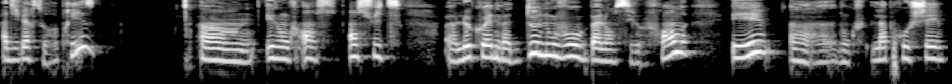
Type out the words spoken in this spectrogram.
à diverses reprises. Et donc ensuite, le Cohen va de nouveau balancer l'offrande et donc l'approcher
